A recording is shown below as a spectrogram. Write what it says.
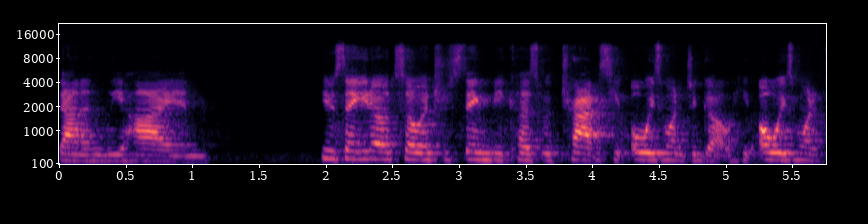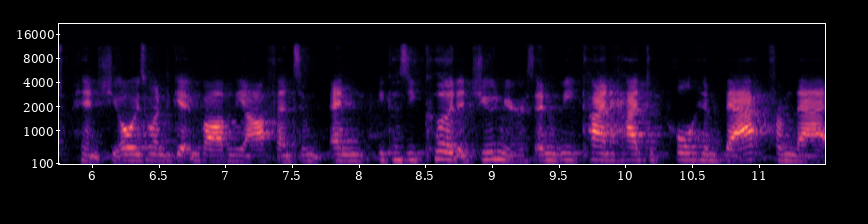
down in Lehigh. And he was saying, you know, it's so interesting because with Travis, he always wanted to go. He always wanted to pinch. He always wanted to get involved in the offense. And, and because he could at juniors. And we kind of had to pull him back from that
